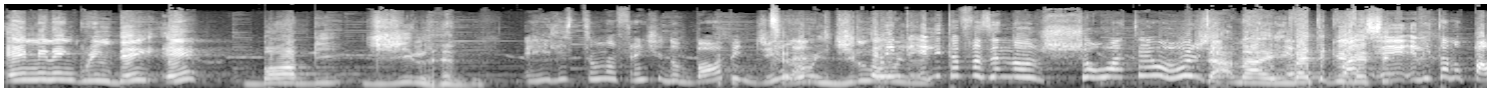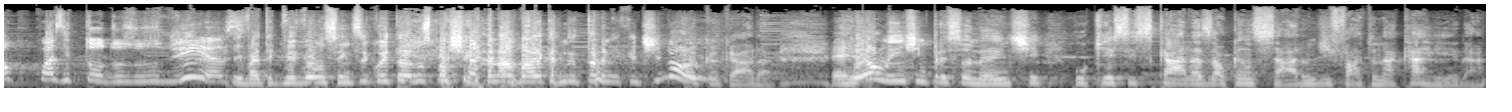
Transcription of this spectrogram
Eminem, Green Day e Bob Dylan. Eles estão na frente do Bob Dylan. De longe. Ele, ele tá fazendo show até hoje. Tá, mas Ele vai ter que viver esse- Ele tá no palco quase todos os dias. E vai ter que viver uns 150 anos pra chegar na marca do Tonico Tinoco, cara. É realmente impressionante o que esses caras alcançaram de fato na carreira.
